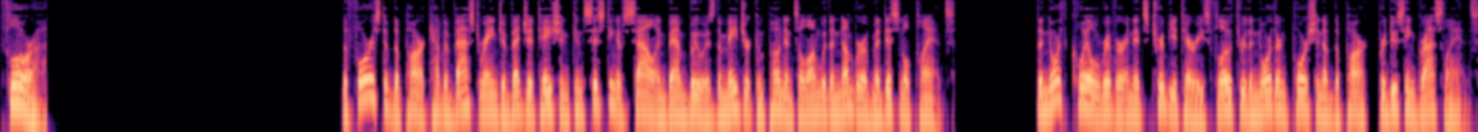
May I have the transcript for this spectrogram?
Flora The forest of the park have a vast range of vegetation consisting of sal and bamboo as the major components along with a number of medicinal plants. The North Koil River and its tributaries flow through the northern portion of the park, producing grasslands.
